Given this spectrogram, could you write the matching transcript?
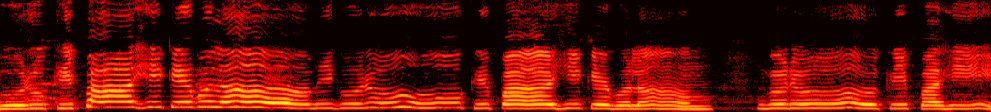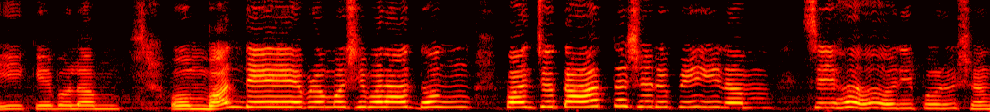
গুরু কৃপা হি কেবলম, গুরু কৃপা হি কেবলম। গুরু কৃপা হি কেবলম। ওম বন্দে ব্রহ্ম শিবরাধ্যং পঞ্চতাত্মস্বরূপিণম শ্রীহরি পুরুষং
